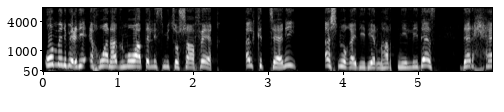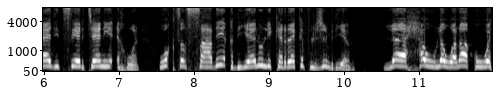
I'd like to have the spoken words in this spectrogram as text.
ومن بعد يا إخوان هذا المواطن اللي سميتو شفيق الكتاني أشنو غادي يدير نهار الاثنين اللي داز؟ دار حادث سير ثاني يا إخوان. وقتل الصديق ديالو اللي كان راكب في الجنب ديالو. لا حول ولا قوة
